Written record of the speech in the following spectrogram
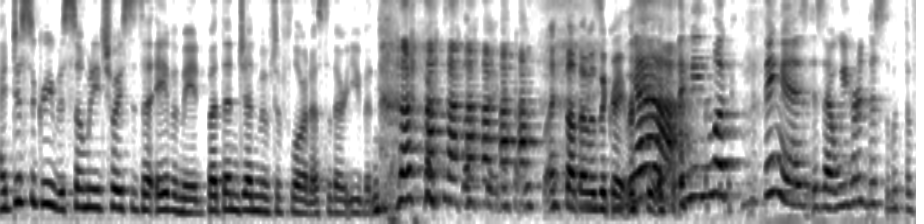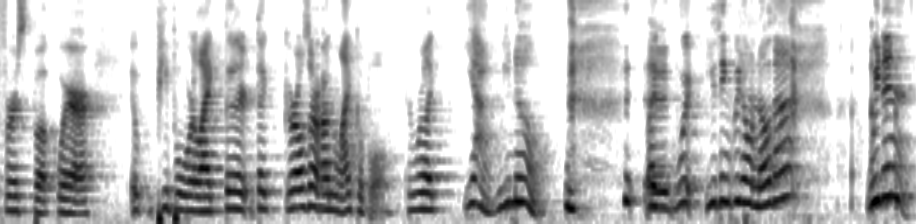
I disagree with so many choices that Ava made, but then Gen moved to Florida, so they're even. I, was- I thought that was a great review. Yeah, I mean, look, the thing is, is that we heard this with the first book where it, people were like, the the girls are unlikable, and we're like, yeah, we know. Like, we you think we don't know that? We didn't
